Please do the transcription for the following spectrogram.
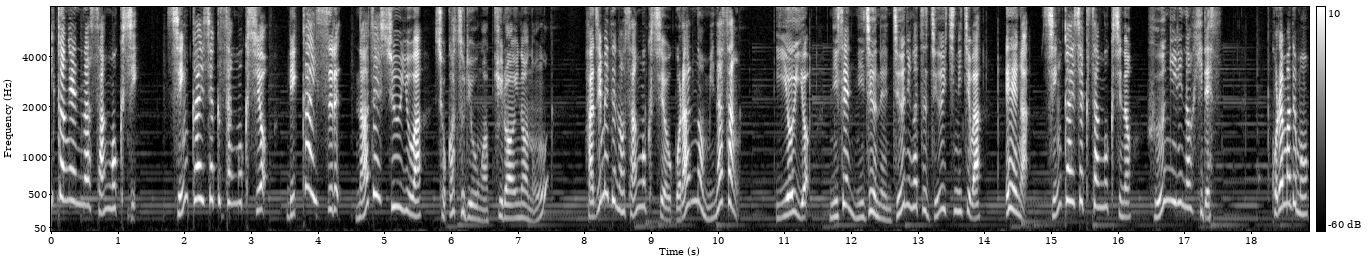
いい加減な三国志新解釈三国志を理解する。なぜ周囲は諸葛亮が嫌いなの？初めての三国志をご覧の皆さんいよいよ2020年12月11日は映画新解釈三国志の封切りの日です。これまでも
